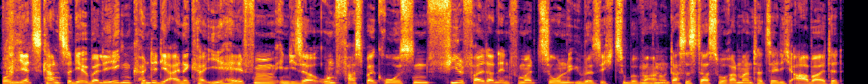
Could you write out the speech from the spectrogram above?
und jetzt kannst du dir überlegen, könnte dir eine KI helfen, in dieser unfassbar großen Vielfalt an Informationen eine Übersicht zu bewahren? Mhm. Und das ist das, woran man tatsächlich arbeitet.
